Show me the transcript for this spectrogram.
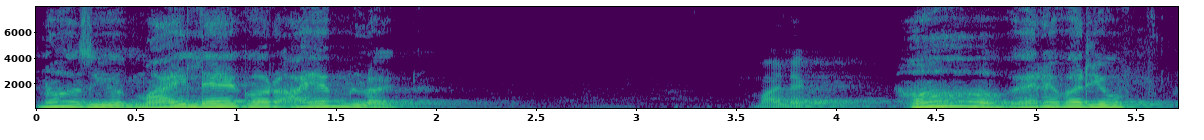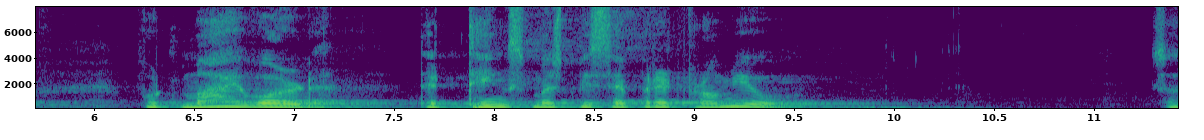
No, you my leg or I am leg. My leg, Ah, wherever you put my word, that things must be separate from you. So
